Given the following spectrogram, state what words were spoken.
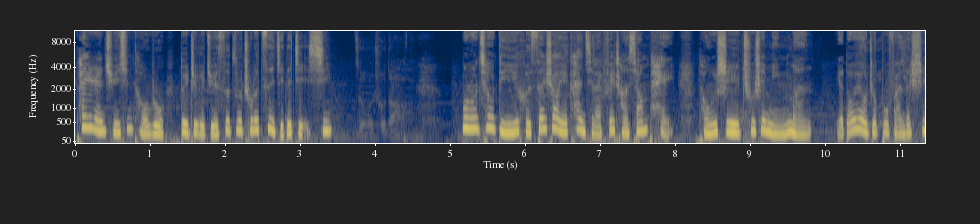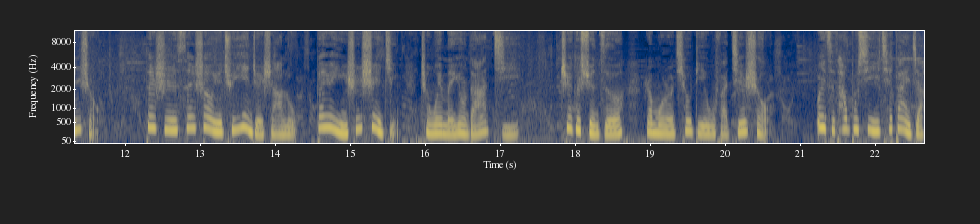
他依然全心投入，对这个角色做出了自己的解析。慕容秋迪和三少爷看起来非常相配，同是出身名门，也都有着不凡的身手。但是三少爷却厌倦杀戮，甘愿隐身市井，成为没用的阿吉。这个选择让慕容秋迪无法接受，为此他不惜一切代价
